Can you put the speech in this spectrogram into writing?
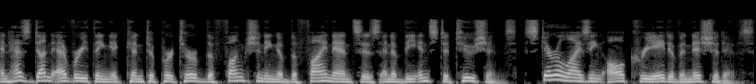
and has done everything it can to perturb the functioning of the finances and of the institutions, sterilizing all creative initiatives.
